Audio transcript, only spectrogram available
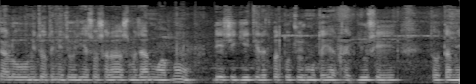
ચાલો મિત્રો, તમે જોઈ રહ્યા છો, સરસ મજાનું આપણું દેશી ઘીથી લચપતું ચૂરમું તૈયાર થઈ ગયું છે. તો તમે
